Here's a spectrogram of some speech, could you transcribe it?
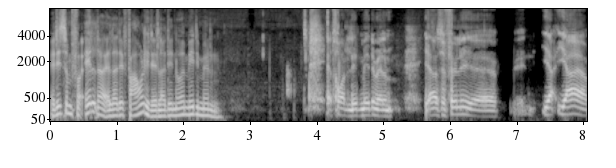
Er det som forældre, eller er det fagligt, eller er det noget midt imellem? Jeg tror, det er lidt midt imellem. Jeg er selvfølgelig... Øh, jeg, jeg er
